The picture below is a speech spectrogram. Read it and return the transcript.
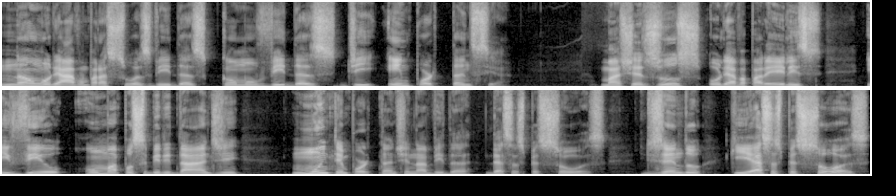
não olhavam para suas vidas como vidas de importância. Mas Jesus olhava para eles e viu uma possibilidade muito importante na vida dessas pessoas, dizendo que essas pessoas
